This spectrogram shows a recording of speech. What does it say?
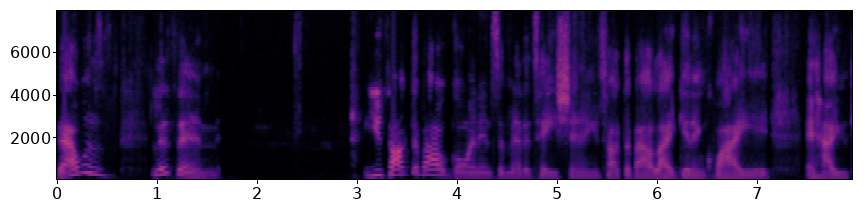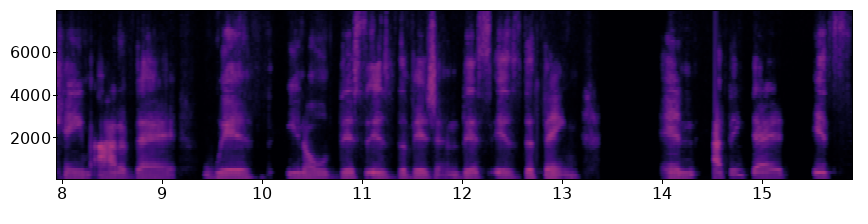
That was, listen, you talked about going into meditation you talked about like getting quiet and how you came out of that with you know this is the vision this is the thing. And i think that it's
